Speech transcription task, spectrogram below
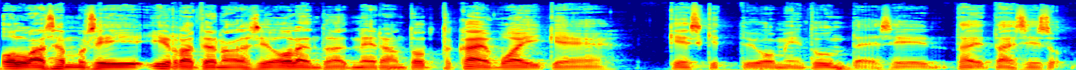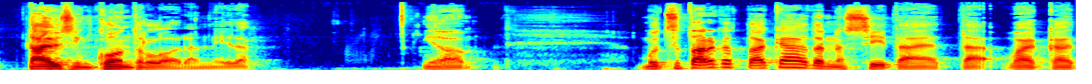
ollaan semmoisia irrationaalisia olentoja, että meidän on totta kai vaikea keskittyä omiin tunteisiin, tai, tai siis täysin kontrolloida niitä. Ja Mutta se tarkoittaa käytännössä sitä, että vaikka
